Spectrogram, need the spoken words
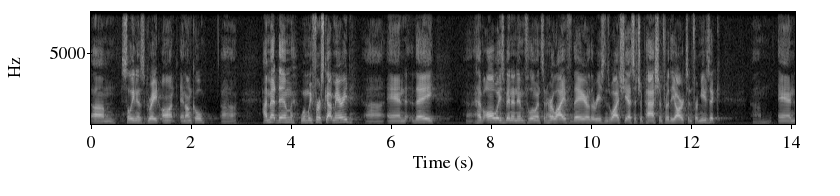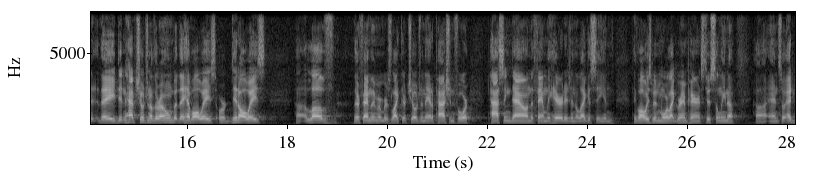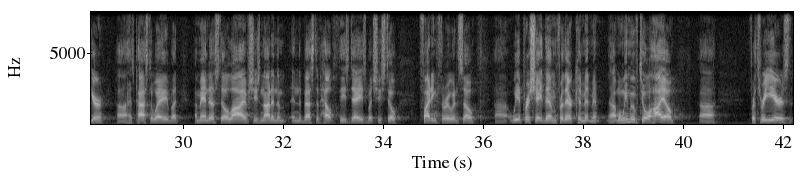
um, Selena's great aunt and uncle. Uh, I met them when we first got married, uh, and they uh, have always been an influence in her life. They are the reasons why she has such a passion for the arts and for music. Um, and they didn't have children of their own, but they have always, or did always, uh, love their family members like their children. They had a passion for passing down the family heritage and the legacy, and they've always been more like grandparents to Selena. Uh, and so Edgar uh, has passed away, but Amanda is still alive. She's not in the, in the best of health these days, but she's still fighting through. And so uh, we appreciate them for their commitment. Uh, when we moved to Ohio uh, for three years,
